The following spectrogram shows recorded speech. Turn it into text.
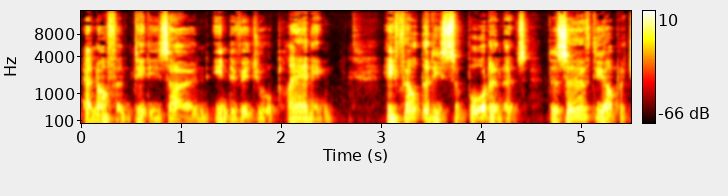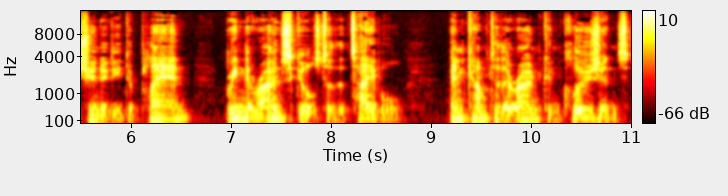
and often did his own individual planning, he felt that his subordinates deserved the opportunity to plan, bring their own skills to the table, and come to their own conclusions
